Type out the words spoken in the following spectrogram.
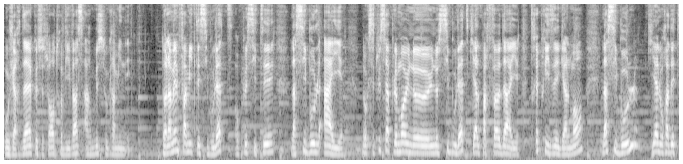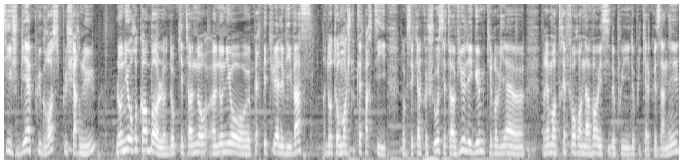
au jardin, que ce soit entre vivaces, arbustes ou graminées. Dans la même famille que les ciboulettes, on peut citer la ciboule ail. Donc c'est tout simplement une, ciboulette qui a le parfum d'ail, très prisé également. La ciboule, qui elle aura des tiges bien plus grosses, plus charnues. L'oignon rocambole, donc qui est un, oignon euh, perpétuel et vivace, dont on mange toutes les parties. Donc c'est quelque chose, c'est un vieux légume qui revient euh, vraiment très fort en avant ici depuis, depuis quelques années.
